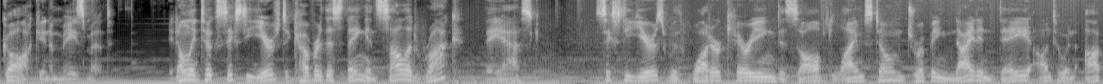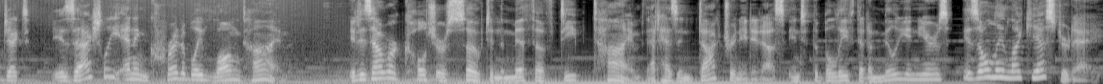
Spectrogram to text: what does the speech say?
gawk in amazement. It only took 60 years to cover this thing in solid rock? They ask. 60 years with water carrying dissolved limestone dripping night and day onto an object is actually an incredibly long time. It is our culture soaked in the myth of deep time that has indoctrinated us into the belief that a million years is only like yesterday.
